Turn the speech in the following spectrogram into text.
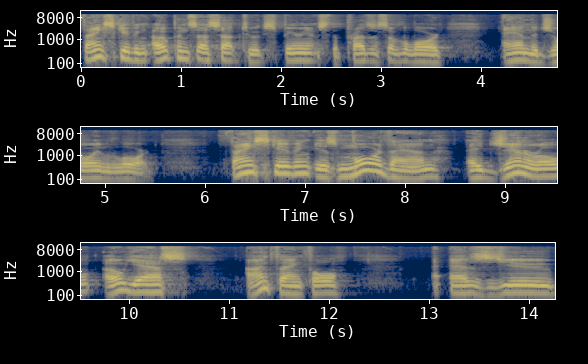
Thanksgiving opens us up to experience the presence of the Lord and the joy of the Lord. Thanksgiving is more than a general, oh yes, I'm thankful, as you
